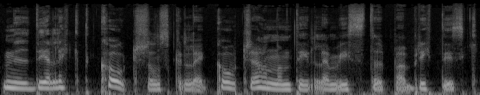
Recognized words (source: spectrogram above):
ny dialektcoach som skulle coacha honom till en viss typ av brittisk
